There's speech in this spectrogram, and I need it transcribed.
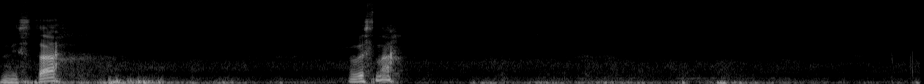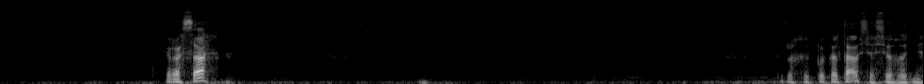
міста. Весна. Краса. Трохи покатався сьогодні.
